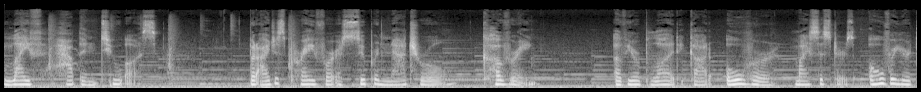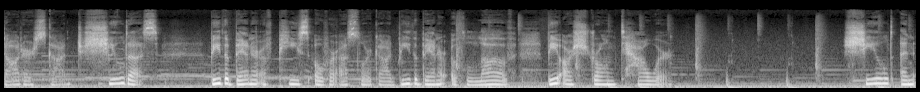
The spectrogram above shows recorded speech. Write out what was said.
life happen to us. But I just pray for a supernatural covering of your blood, God, over my sisters, over your daughters, God. Just shield us be the banner of peace over us, Lord God. Be the banner of love. Be our strong tower. Shield and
